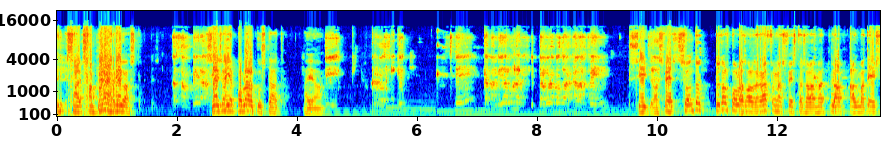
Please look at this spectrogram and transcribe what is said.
Ri- Sant Sant Pere de Ribes. de Sant Pere, Sí, és allà el poble del costat. Allà. sí, però sí que sé que també hi ha alguna, hi ha alguna cosa de Calafell, Sí, les festes, són tot, tots els pobles del Garraf fan les festes a la, la, al mateix,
